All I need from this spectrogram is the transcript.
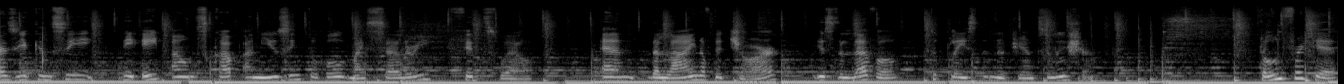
As you can see, the 8 ounce cup I'm using to hold my celery fits well. And the line of the jar is the level to place the nutrient solution. Don't forget,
